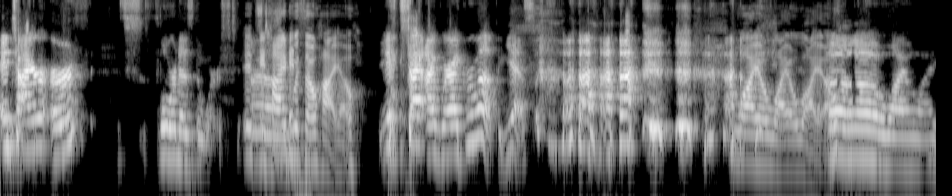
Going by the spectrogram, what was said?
entire earth, s- Florida's the worst. It's Um, tied with Ohio. It's I, where I grew up. Yes. Why oh why oh why oh. Oh, why, oh my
